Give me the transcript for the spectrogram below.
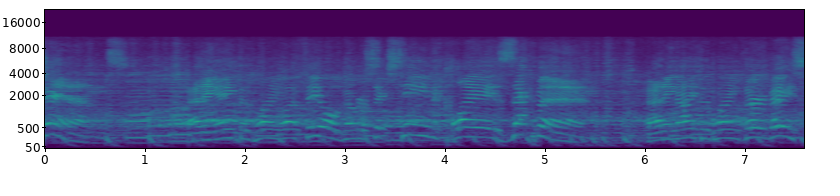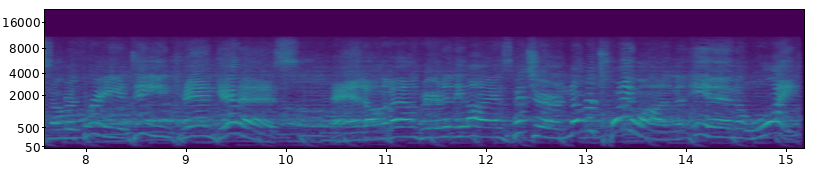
Shans. Batting eighth and playing left field, number 16, Clay Zeckman. Batting ninth and playing third base, number three, Dean Kanganis. And on the mound for your Nittany Lions, pitcher number 21, Ian White.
